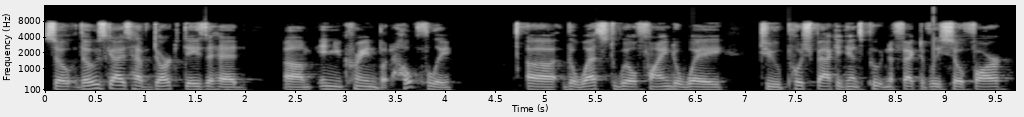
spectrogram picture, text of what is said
So those guys have dark days ahead um, in Ukraine, but hopefully uh, the West will find a way to push back against Putin effectively. So far,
